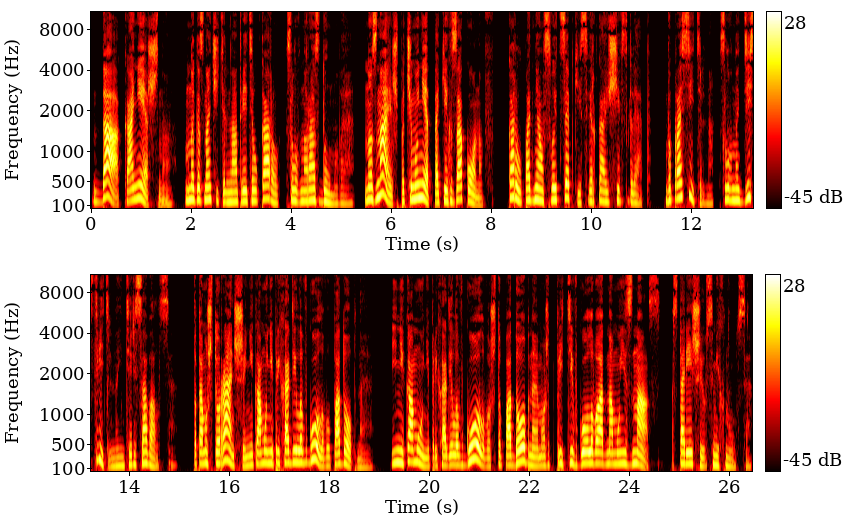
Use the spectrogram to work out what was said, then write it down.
«Да, конечно», — многозначительно ответил Карл, словно раздумывая. «Но знаешь, почему нет таких законов?» Карл поднял свой цепкий сверкающий взгляд. Вопросительно, словно действительно интересовался. «Потому что раньше никому не приходило в голову подобное. И никому не приходило в голову, что подобное может прийти в голову одному из нас. Старейший усмехнулся.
